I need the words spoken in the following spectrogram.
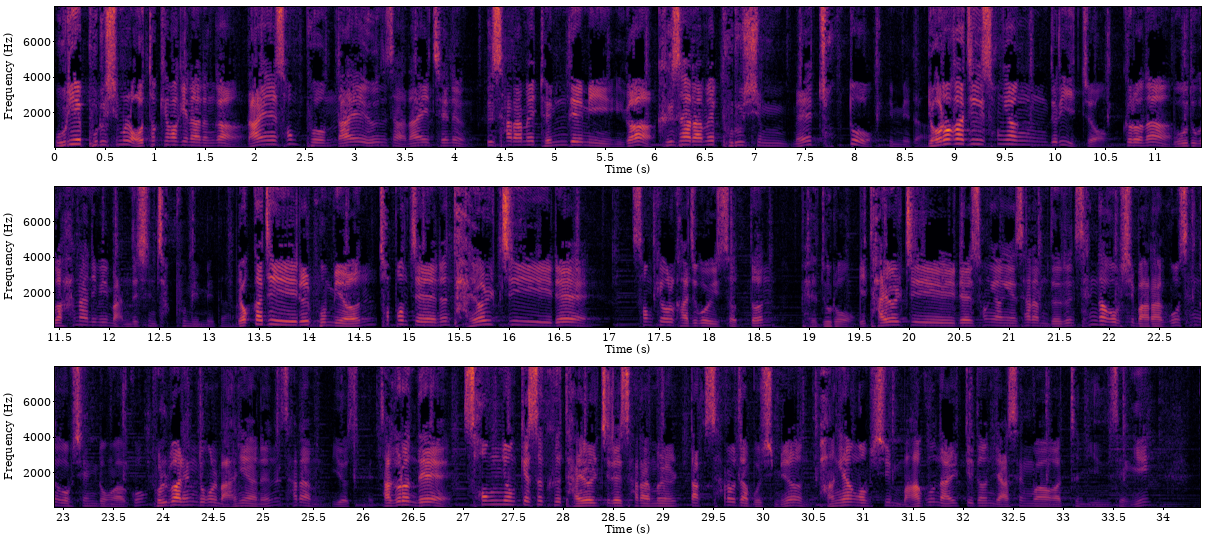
우리의 부르심을 어떻게 확인하는가? 나의 성품, 나의 은사, 나의 재능, 그 사람의 됨됨이가 그 사람의 부르심의 척도입니다. 여러 가지 성향들이 있죠. 그러나 모두가 하나님이 만드신 작품입니다. 몇 가지를 보면 첫 번째는 다혈질의 성격을 가지고 있었던 베드로 이 다혈질의 성향의 사람들은 생각 없이 말하고 생각 없이 행동하고 돌발 행동을 많이 하는 사람이었습니다. 자 그런데 성령께서 그 다혈질의 사람을 딱 사로잡으시면 방향 없이 마구 날뛰던 야생마와 같은 인생이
